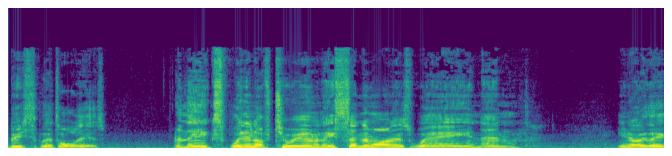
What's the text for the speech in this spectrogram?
Basically, that's all it is and they explain enough to him and they send him on his way and then you know they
